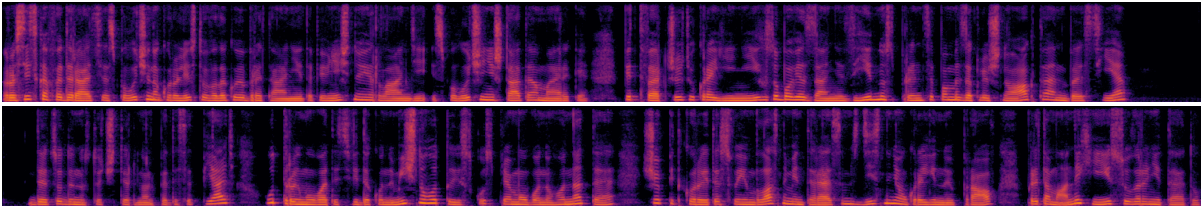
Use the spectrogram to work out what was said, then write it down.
Російська Федерація, Сполучене Королівство Великої Британії та Північної Ірландії і Сполучені Штати Америки підтверджують Україні їх зобов'язання згідно з принципами заключного акта НБСЄ 994-055 утримуватись від економічного тиску, спрямованого на те, щоб підкорити своїм власним інтересам здійснення Україною прав, притаманних її суверенітету,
